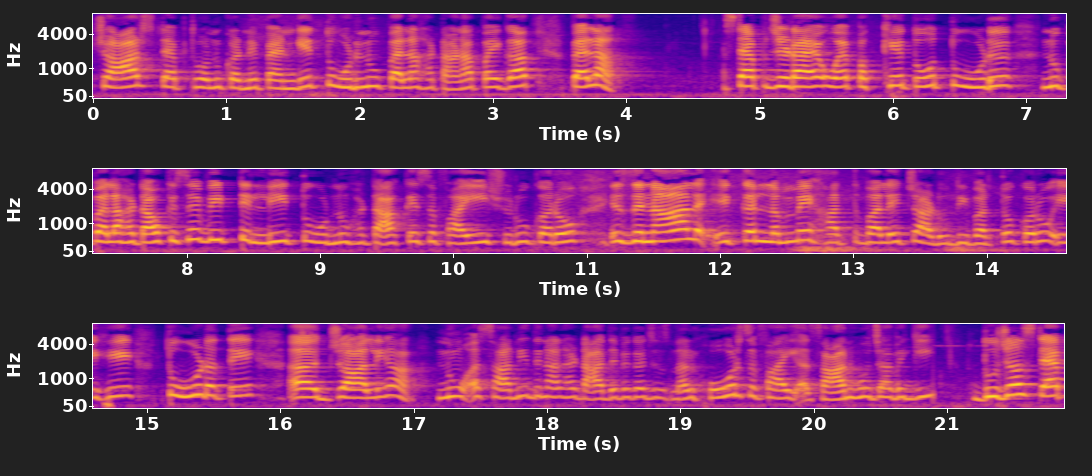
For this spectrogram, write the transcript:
ਚਾਰ ਸਟੈਪ ਤੁਹਾਨੂੰ ਕਰਨੇ ਪੈਣਗੇ। ਧੂੜ ਨੂੰ ਪਹਿਲਾਂ ਹਟਾਉਣਾ ਪਏਗਾ। ਪਹਿਲਾਂ ਸਟੈਪ ਜਿਹੜਾ ਹੈ ਉਹ ਹੈ ਪੱਖੇ ਤੋਂ ਧੂੜ ਨੂੰ ਪਹਿਲਾਂ ਹਟਾਓ ਕਿਸੇ ਵੀ ਢਿੱਲੀ ਧੂੜ ਨੂੰ ਹਟਾ ਕੇ ਸਫ਼ਾਈ ਸ਼ੁਰੂ ਕਰੋ। ਇਸ ਦੇ ਨਾਲ ਇੱਕ ਲੰਮੇ ਹੱਥ ਵਾਲੇ ਝਾੜੂ ਦੀ ਵਰਤੋਂ ਕਰੋ। ਇਹ ਧੂੜ ਅਤੇ ਅ, ਜਾਲੀਆਂ ਨੂੰ ਆਸਾਨੀ ਦੇ ਨਾਲ ਹਟਾ ਦੇਵੇਗਾ ਜਿਸ ਨਾਲ ਹੋਰ ਸਫ਼ਾਈ ਆਸਾਨ ਹੋ ਜਾਵੇਗੀ। ਦੂਜਾ ਸਟੈਪ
